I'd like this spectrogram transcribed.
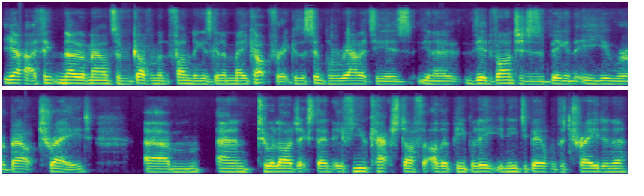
yeah, I think no amount of government funding is going to make up for it because the simple reality is, you know, the advantages of being in the EU were about trade. Um, and to a large extent, if you catch stuff that other people eat, you need to be able to trade in a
